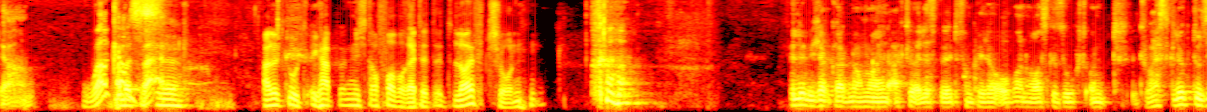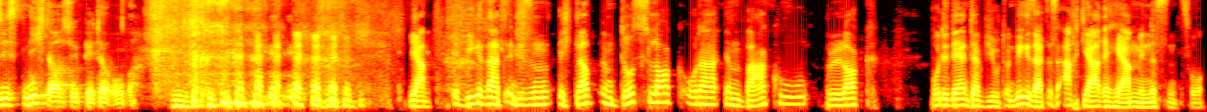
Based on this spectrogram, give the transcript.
Ja. Welcome ist, back. äh, Alles gut, ich habe nicht darauf vorbereitet. Es läuft schon. Philipp, ich habe gerade noch mal ein aktuelles Bild von Peter Obern rausgesucht und du hast Glück, du siehst nicht aus wie Peter Ober. Ja, wie gesagt, in diesem, ich glaube, im Duslog oder im Baku-Blog wurde der interviewt. Und wie gesagt, ist acht Jahre her mindestens so.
